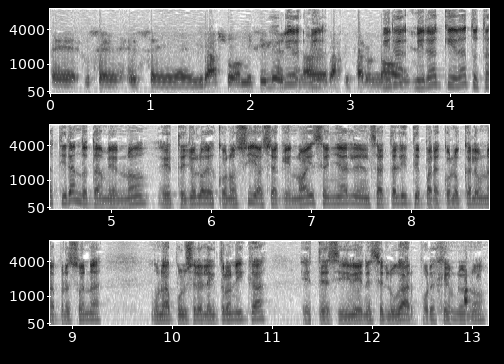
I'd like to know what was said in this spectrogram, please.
eh, se, se irá a su domicilio y si no, deberá fijar un nuevo mira, mira qué dato estás tirando también, ¿no? Este, yo lo desconocía, o sea que no hay señal en el satélite para colocarle a una persona una pulsera electrónica este, si vive en ese lugar, por ejemplo, ¿no?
